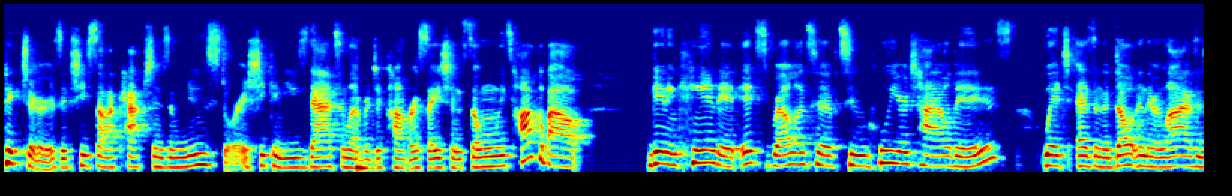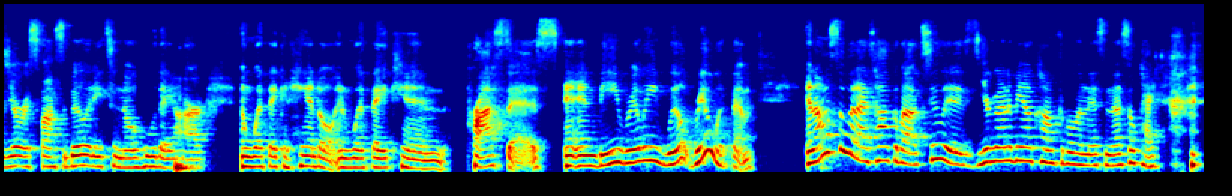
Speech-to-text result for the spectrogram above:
pictures, if she saw captions of news stories, she can use that to leverage a conversation. So when we talk about getting candid, it's relative to who your child is, which as an adult in their lives is your responsibility to know who they are and what they can handle and what they can process and be really real, real with them. And also, what I talk about too is you're going to be uncomfortable in this, and that's okay. I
